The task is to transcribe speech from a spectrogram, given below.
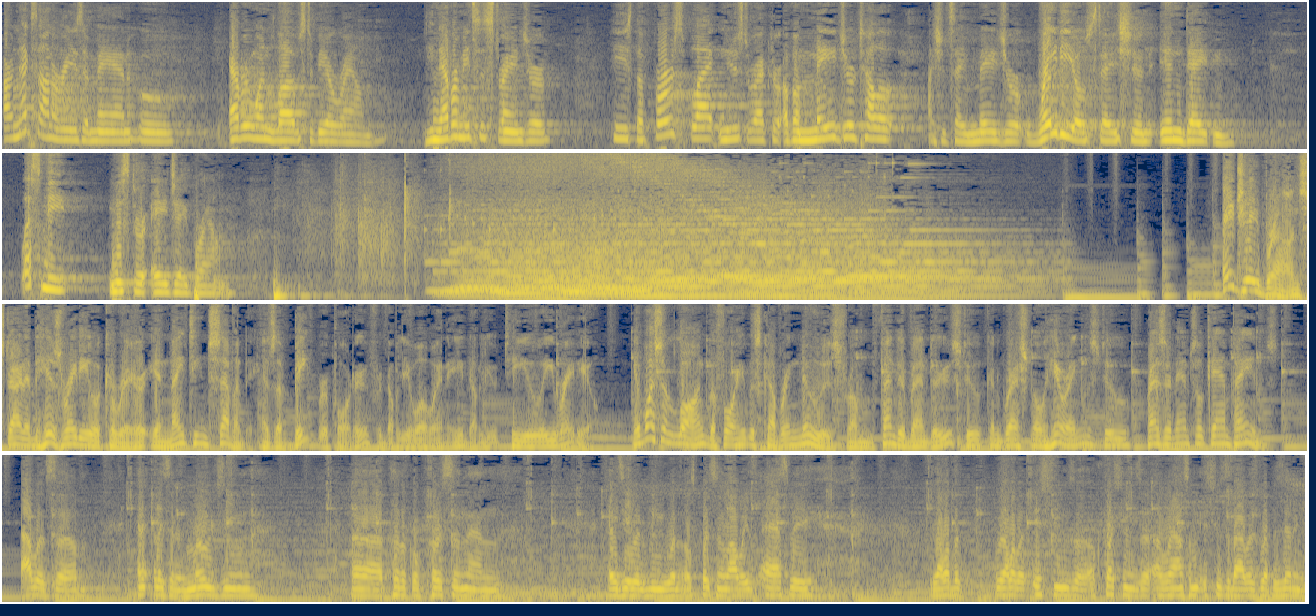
Our next honoree is a man who everyone loves to be around. He never meets a stranger. He's the first black news director of a major tele, I should say major radio station in Dayton. Let's meet Mr. A.J. Brown. A.J. Brown started his radio career in 1970 as a beat reporter for WONE WTUE Radio. It wasn't long before he was covering news from fender benders to congressional hearings to presidential campaigns. I was um, an emerging uh, political person, and AJ would be one of those persons who always asked me relevant, relevant issues or questions around some issues that I was representing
